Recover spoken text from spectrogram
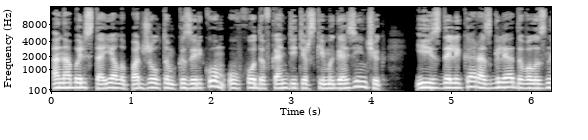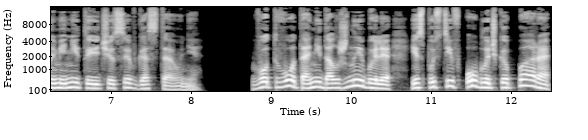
Аннабель стояла под желтым козырьком у входа в кондитерский магазинчик и издалека разглядывала знаменитые часы в Гастауне. Вот-вот они должны были, испустив облачко пара,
